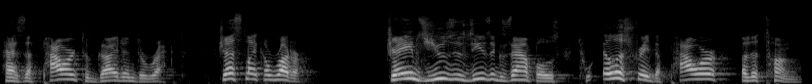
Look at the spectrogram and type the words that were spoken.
has the power to guide and direct, just like a rudder. James uses these examples to illustrate the power of the tongue.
